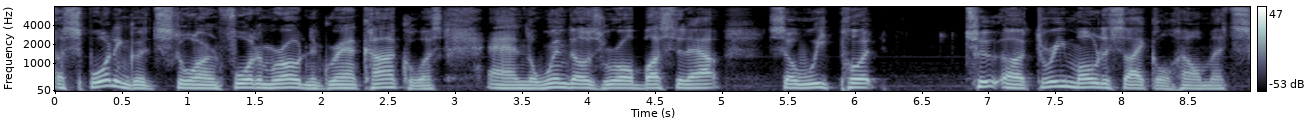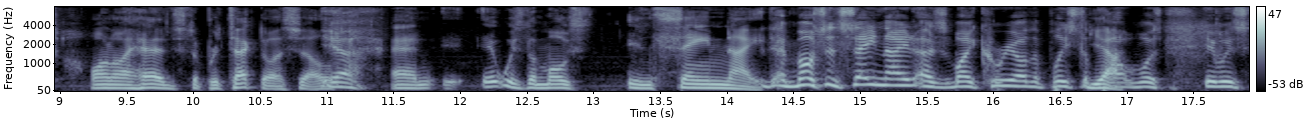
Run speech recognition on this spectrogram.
a sporting goods store on Fordham Road in the Grand Concourse, and the windows were all busted out. So we put two, uh, three motorcycle helmets on our heads to protect ourselves. Yeah. And it- it was the most insane night. The most insane night as my career on the police department was. It was,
